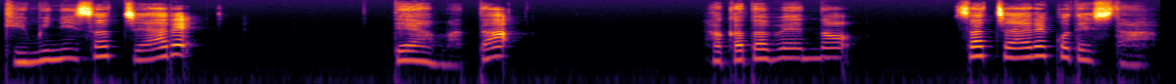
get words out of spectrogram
君に幸あれ。ではまた。博多弁の幸あれ子でした。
